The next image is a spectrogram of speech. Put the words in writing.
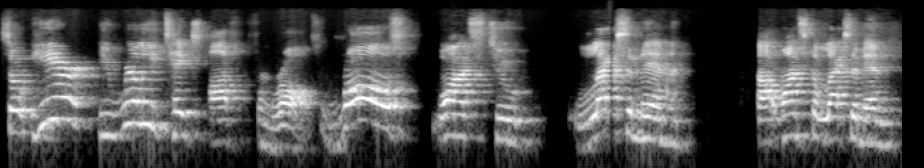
So here he really takes off from Rawls. Rawls wants to Leximin, uh, wants to Leximin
